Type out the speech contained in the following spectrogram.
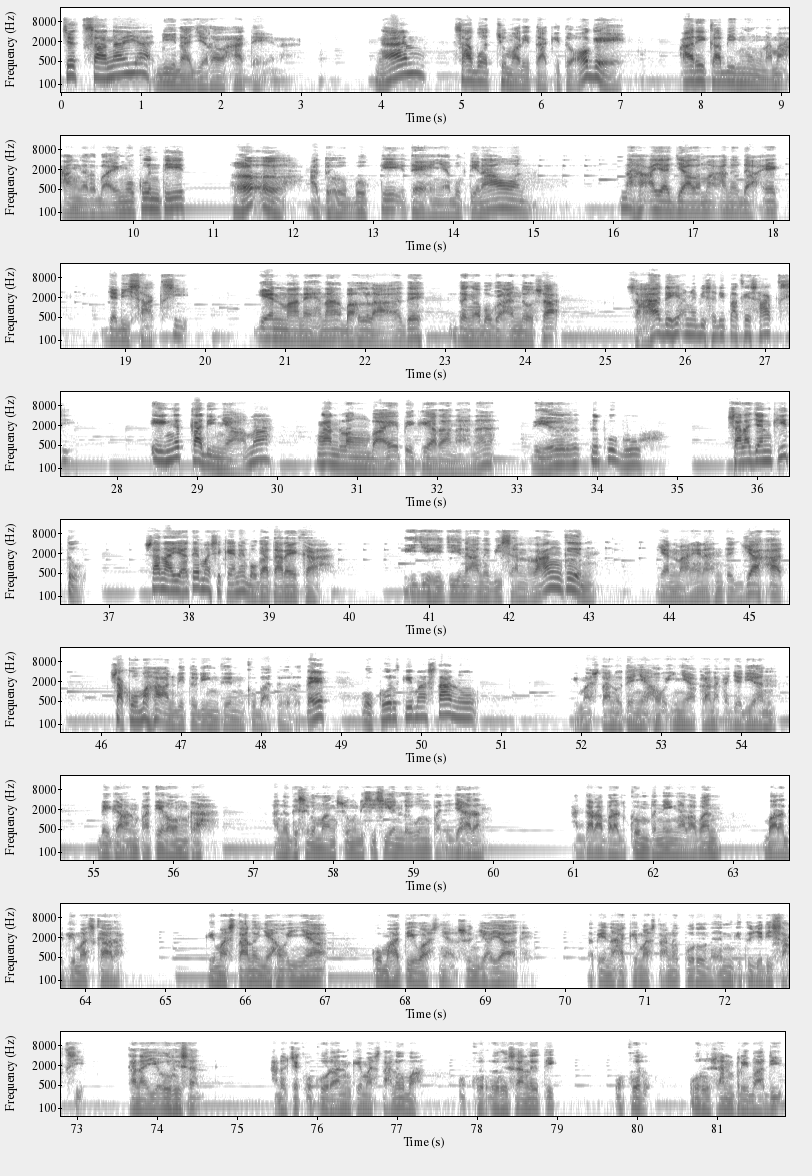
Ceksana ya dina jero hatena. Ngan sabot cumarita itu oge. Ari ka bingung nama anger bae ngukuntit. Heeh atuh bukti tehnya bukti naon. Nah ayah jalma anu daek jadi saksi. gen manehna bahula deh tengah bogaan dosa saat deh Anda bisa dipakai saksi. Inget kadinya mah nganlong baik pikiran anak dir tepuguh sanajan gitu sanaya teh masih kene boga tareka. Hiji-hiji na anu bisa rangken yang manehna hente jahat sakumahaan ditudingkan ku batur teh ukur Kimastanu inya karena kejadian begaran Pati Rongkah anuges lumangsung di sisian leweng Pajajaran. Antara Barat Kumbening ngalawan Barat Kimaskara. Inya kumaha tiwasnya Sunjaya teh. Tapi nah Kimastanu purunan gitu jadi saksi karena ia urusan. Anu cek ukuran Kimastanu mah ukur urusan letik ukur urusan pribadi.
